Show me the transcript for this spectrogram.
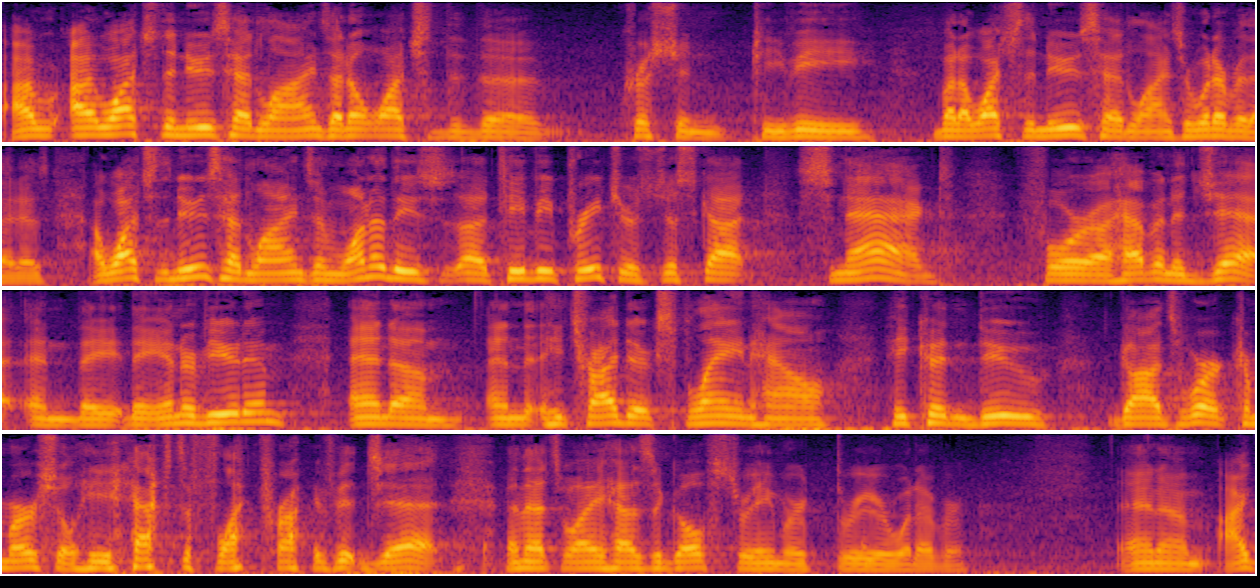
I, I watch the news headlines. I don't watch the, the Christian TV but I watch the news headlines or whatever that is. I watched the news headlines, and one of these uh, TV preachers just got snagged for uh, having a jet, and they, they interviewed him, and, um, and he tried to explain how he couldn't do God's work commercial. He has to fly private jet, and that's why he has a Gulfstream or three or whatever. And um, I,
